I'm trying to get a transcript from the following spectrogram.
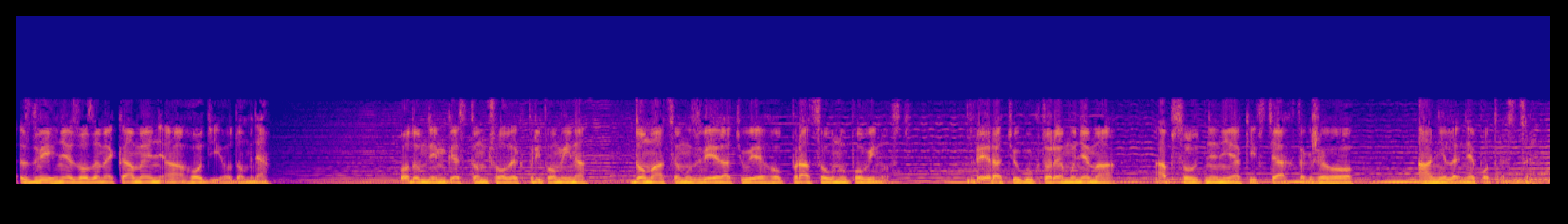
zdvihne zo zeme kameň a hodí ho do mňa. Podobným gestom človek pripomína domácemu zvieraťu jeho pracovnú povinnosť. Zvieraťu, ku ktorému nemá absolútne nejaký vzťah, takže ho ani len nepotresce.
